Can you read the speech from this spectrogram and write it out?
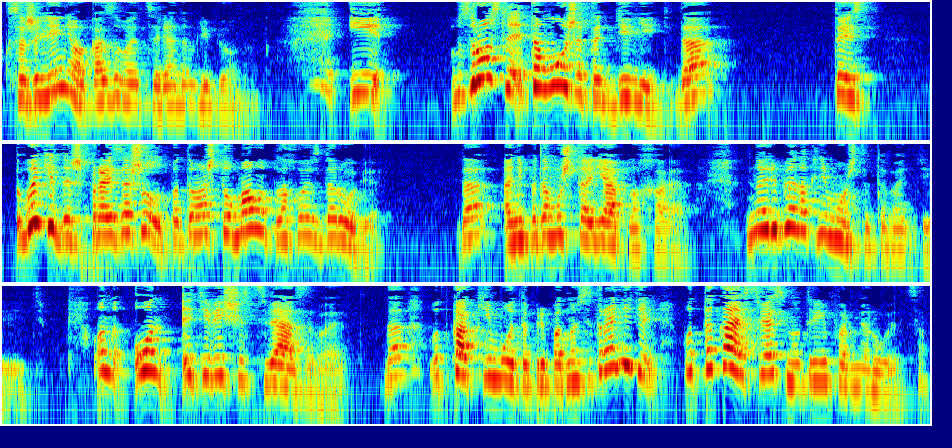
к сожалению, оказывается рядом ребенок. И взрослый это может отделить, да, то есть выкидыш произошел, потому что у мамы плохое здоровье, да, а не потому что я плохая. Но ребенок не может этого отделить. Он, он эти вещи связывает. Да? Вот как ему это преподносит родитель, вот такая связь внутри формируется.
